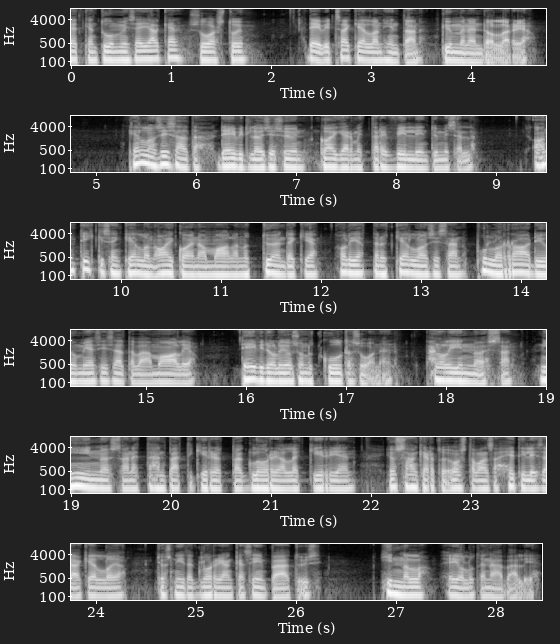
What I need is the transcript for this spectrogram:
hetken tuumisen jälkeen suostui. David sai kellon hintaan 10 dollaria. Kellon sisältä David löysi syyn Geiger-mittarin villiintymiselle. Antiikkisen kellon aikoinaan maalannut työntekijä oli jättänyt kellon sisään pullon radiumia sisältävää maalia. David oli osunut kultasuoneen. Hän oli innoissaan. niin innoissaan, että hän päätti kirjoittaa Glorialle kirjeen, jossa hän kertoi ostavansa heti lisää kelloja, jos niitä Glorian käsiin päätyisi. Hinnalla ei ollut enää väliä.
